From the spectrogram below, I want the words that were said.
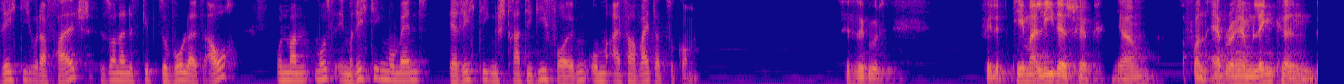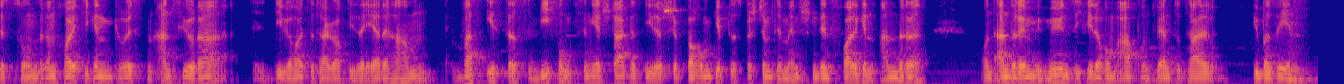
richtig oder falsch, sondern es gibt sowohl als auch. Und man muss im richtigen Moment der richtigen Strategie folgen, um einfach weiterzukommen. Sehr, sehr gut. Philipp, Thema Leadership, ja, von Abraham Lincoln bis zu unseren heutigen größten Anführer, die wir heutzutage auf dieser Erde haben. Was ist das? Wie funktioniert starkes Leadership? Warum gibt es bestimmte Menschen, denen folgen andere und andere mühen sich wiederum ab und werden total übersehen?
